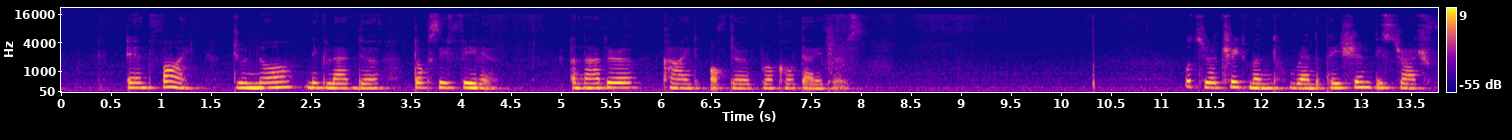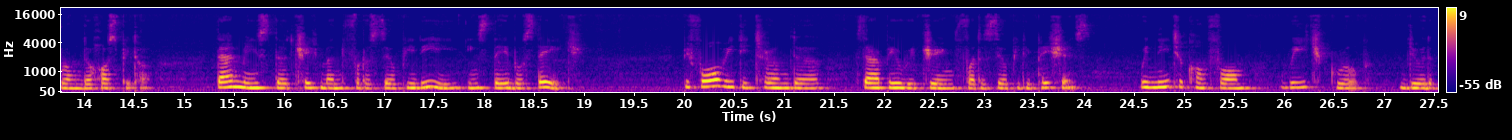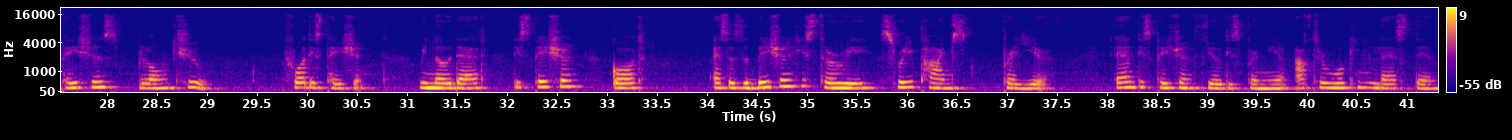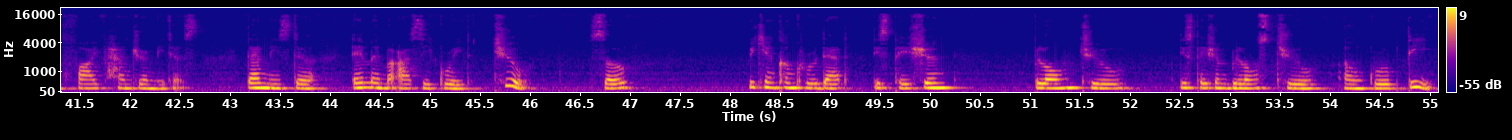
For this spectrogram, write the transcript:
And five, do not neglect the doxofylline, another kind of the bronchodilators. What's your treatment when the patient discharged from the hospital? That means the treatment for the COPD in stable stage. Before we determine the therapy regime for the COPD patients, we need to confirm which group do the patients belong to. For this patient, we know that this patient got exacerbation history three times per year, and this patient feel dyspnea after walking less than 500 meters. That means the MMRC grade 2. So, we can conclude that this patient belong to this patient belongs to um, group D.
